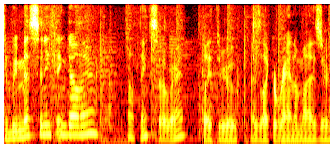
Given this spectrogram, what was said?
Did we miss anything down there? Oh, I don't think so, right? Play through as like a randomizer.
